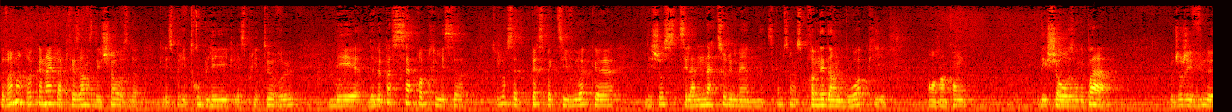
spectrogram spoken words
de vraiment reconnaître la présence des choses, que l'esprit est troublé, que l'esprit est heureux, mais de ne pas s'approprier ça. Toujours cette perspective-là que les choses, c'est la nature humaine. C'est comme si on se promenait dans le bois, puis on rencontre des choses. On n'a pas. L'autre jour, j'ai vu le,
